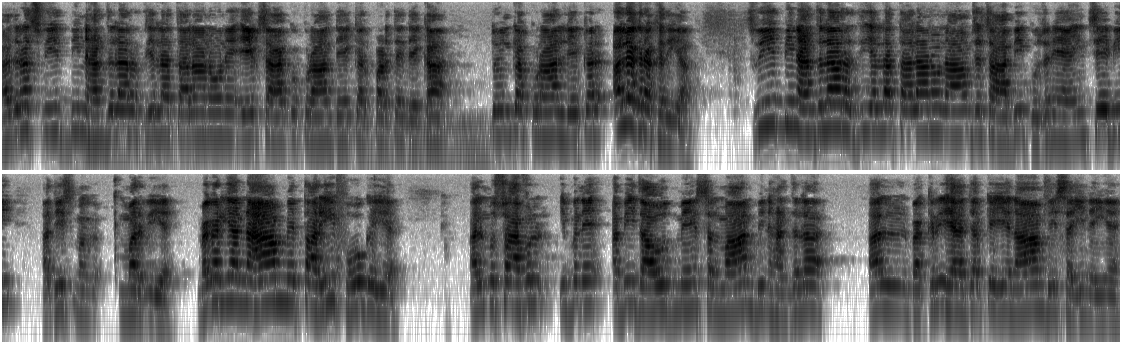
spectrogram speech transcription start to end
حضرت سوید بن حنزلہ رضی اللہ تعالیٰ عنہ نے ایک صاحب کو قرآن دیکھ کر پڑھتے دیکھا تو ان کا قرآن لے کر الگ رکھ دیا۔ سوید بن حنزلہ رضی اللہ تعالیٰ عنہ نام سے صحابی گزرے ہیں، ان سے بھی حدیث مروی ہے۔ مگر یہ نام میں تعریف ہو گئی ہے۔ المصاف ابن ابی داود میں سلمان بن حنزلہ البکری ہے، جبکہ یہ نام بھی صحیح نہیں ہے۔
